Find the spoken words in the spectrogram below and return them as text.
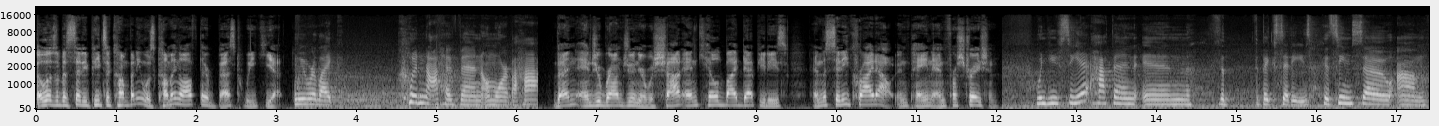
Elizabeth City Pizza Company was coming off their best week yet. We were like, could not have been on more of a high. Then Andrew Brown Jr. was shot and killed by deputies, and the city cried out in pain and frustration. When you see it happen in the, the big cities, it seems so um,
